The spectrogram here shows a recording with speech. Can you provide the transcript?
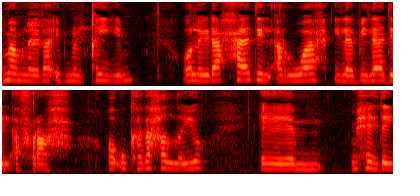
imaam laydhaha ibnu lqayim oo layidhaha xaadi l ilaa bilaadi alafraax oo uu kaga hadlayo maxay haday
